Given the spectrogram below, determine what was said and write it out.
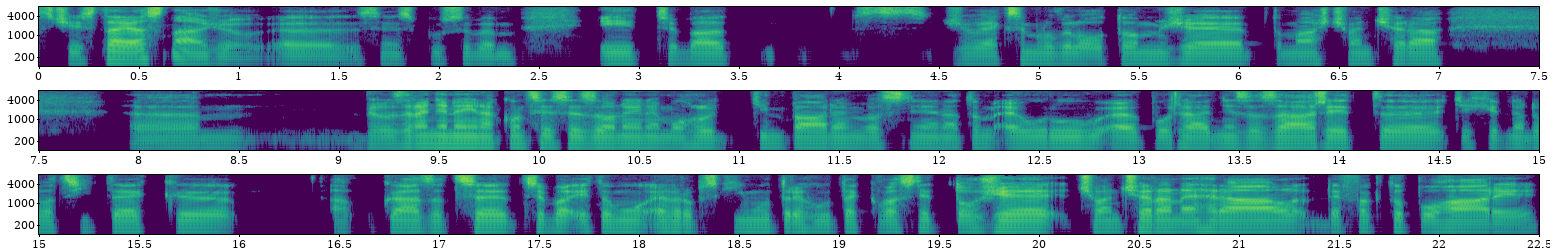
z čista jasná, že jo, eh, svým způsobem. I třeba, že jak se mluvilo o tom, že Tomáš Čvančera byl zraněný na konci sezóny, nemohl tím pádem vlastně na tom euru uh, pořádně zazářit uh, těch 21 uh, a ukázat se třeba i tomu evropskému trhu, tak vlastně to, že Čvančara nehrál de facto poháry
